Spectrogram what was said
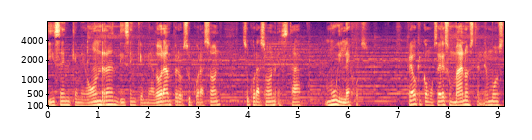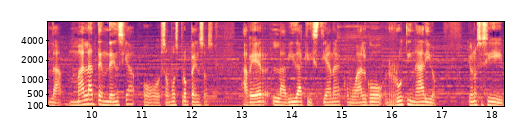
dicen que me honran, dicen que me adoran, pero su corazón, su corazón está muy lejos. Creo que como seres humanos tenemos la mala tendencia o somos propensos a ver la vida cristiana como algo rutinario. Yo no sé si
